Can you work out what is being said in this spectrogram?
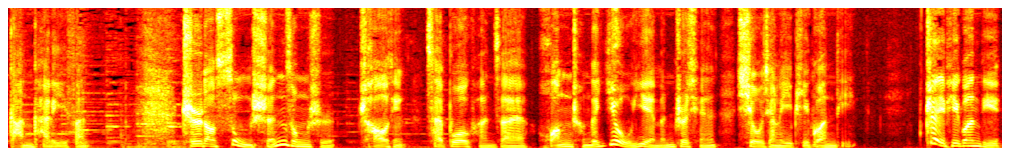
感慨了一番。直到宋神宗时，朝廷才拨款在皇城的右掖门之前修建了一批官邸，这批官邸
